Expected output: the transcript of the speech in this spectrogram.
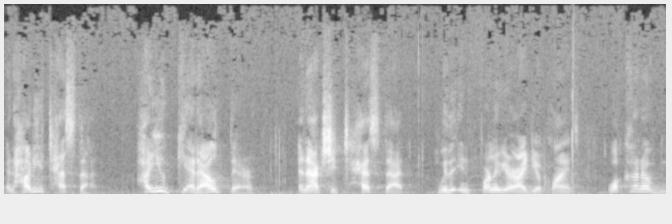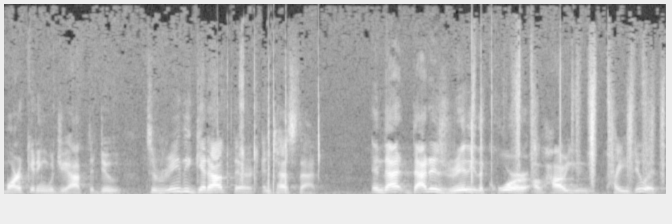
And how do you test that? How do you get out there and actually test that with in front of your ideal clients? What kind of marketing would you have to do to really get out there and test that? And that, that is really the core of how you, how you do it.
